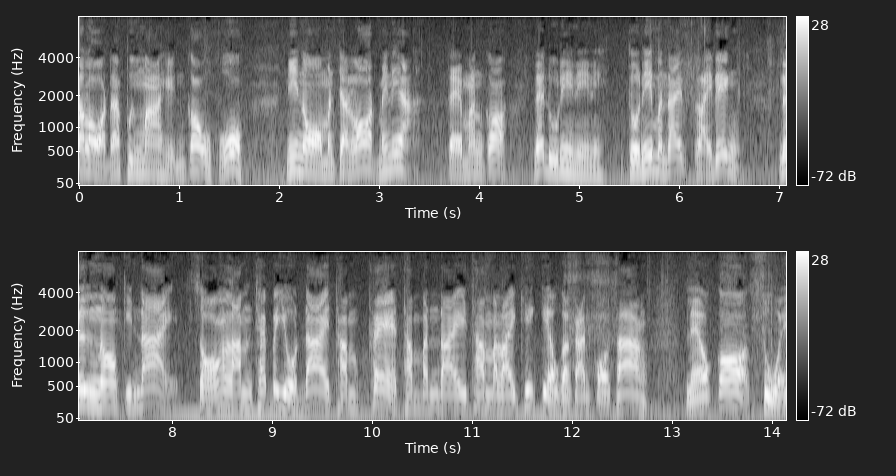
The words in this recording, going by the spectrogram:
ตลอดนะเพิ่งมาเห็นก็โอ้โหนี่หน่อมันจะรอดไหมเนี่ย แต่มันก็และดูนี่นี่นี่ตัวนี้มันได้หลายเด้งหนึ่งนอกินได้สองลำใช้ประโยชน์ได้ทำแคร่ทำบันไดทำอะไรที่เกี่ยวกับการก่อสร้าง แล้วก็สวย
